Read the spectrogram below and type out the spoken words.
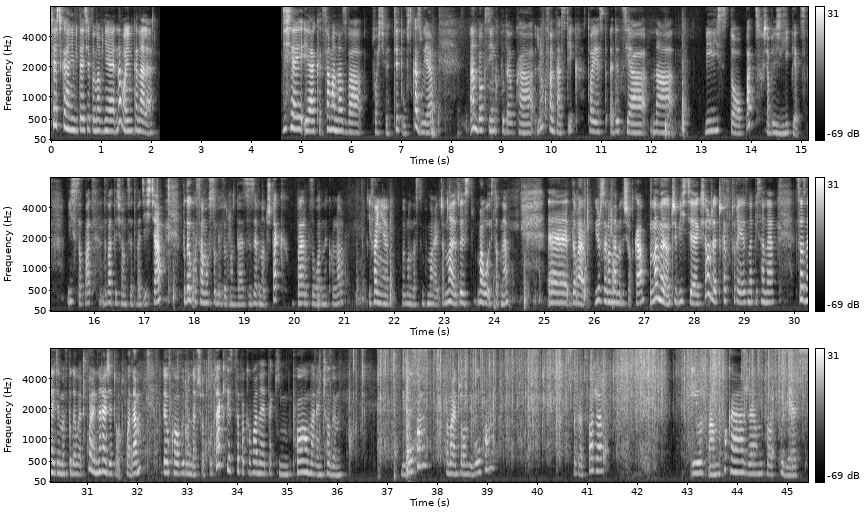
Cześć kochani, witajcie ponownie na moim kanale. Dzisiaj, jak sama nazwa, właściwie tytuł wskazuje, unboxing pudełka Look Fantastic. To jest edycja na listopad, chciałam powiedzieć lipiec, listopad 2020. Pudełko samo w sobie wygląda z zewnątrz tak, bardzo ładny kolor i fajnie wygląda z tym pomarańczem, no ale to jest mało istotne. E, dobra, już zaglądamy do środka. Mamy oczywiście książeczkę, w której jest napisane, co znajdziemy w pudełeczku, ale na razie to odkładam. Pudełko wygląda w środku tak, jest zapakowane takim pomarańczowym bibułką, pomarańczową bibułką. Sobie otworzę i już Wam pokażę, co tu jest.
